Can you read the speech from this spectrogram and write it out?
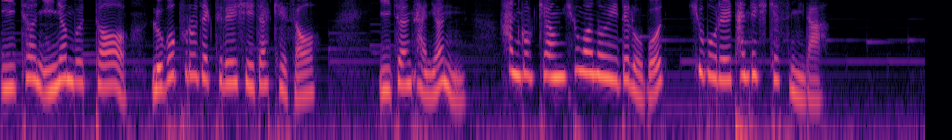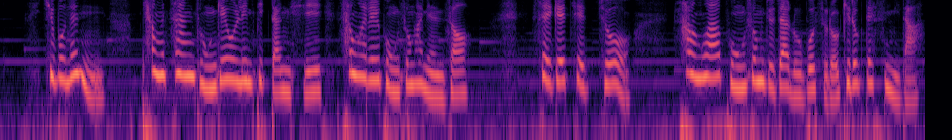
2002년부터 로봇 프로젝트를 시작해서 2004년 한국형 휴머노이드 로봇 휴보를 탄생시켰습니다. 휴보는 평창 동계올림픽 당시 성화를 봉송하면서 세계 최초 성화 봉송주자 로봇으로 기록됐습니다.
